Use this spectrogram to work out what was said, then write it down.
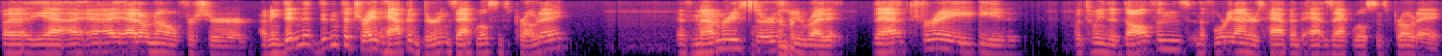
But yeah, I, I I don't know for sure. I mean, didn't it didn't the trade happen during Zach Wilson's pro day? If memory serves me right, it, that trade between the Dolphins and the 49ers happened at Zach Wilson's pro day,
